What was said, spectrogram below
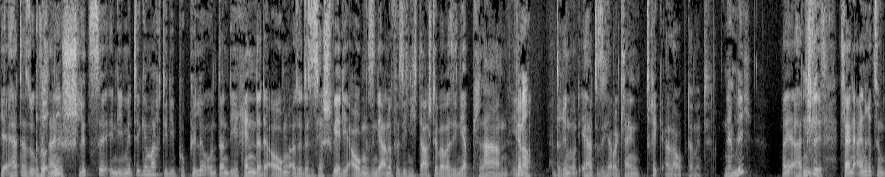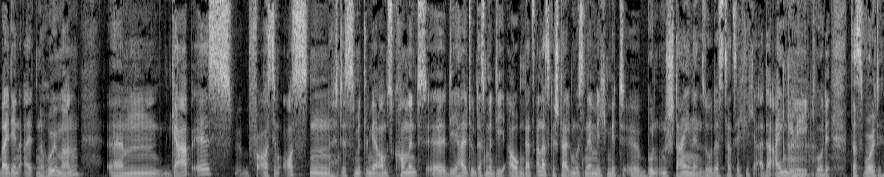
ja, er hat da so Also, kleine ne? Schlitze in die Mitte gemacht, die die Pupille und dann die Ränder der Augen. Also das ist ja schwer. Die Augen sind ja an und für sich nicht darstellbar, weil sie sind ja plan Genau. drin. Und er hatte sich aber einen kleinen Trick erlaubt damit. Nämlich? Naja, er hat Ein diese Schlitz. kleine Einritzung bei den alten Römern. Ähm, gab es aus dem Osten des Mittelmeerraums kommend äh, die Haltung, dass man die Augen ganz anders gestalten muss, nämlich mit äh, bunten Steinen, so dass tatsächlich da eingelegt wurde. Das wollte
